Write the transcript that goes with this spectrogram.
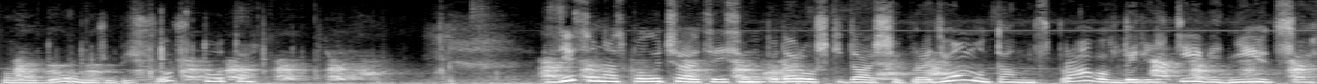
помидор, может быть, еще что-то. Здесь у нас получается, если мы по дорожке дальше пройдем, вот там справа вдалеке виднеются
